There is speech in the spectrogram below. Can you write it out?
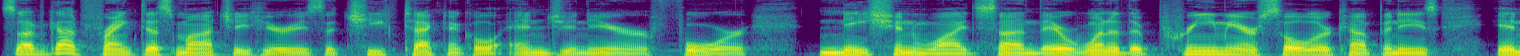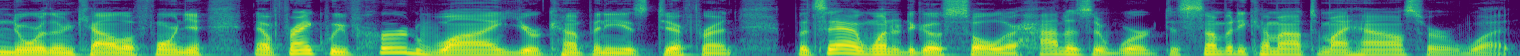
So I've got Frank Desmachi here. He's the chief technical engineer for Nationwide Sun. They're one of the premier solar companies in Northern California. Now, Frank, we've heard why your company is different, but say I wanted to go solar, how does it work? Does somebody come out to my house or what?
